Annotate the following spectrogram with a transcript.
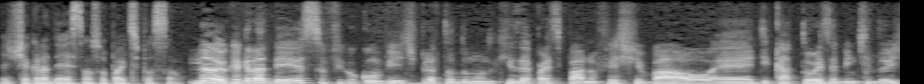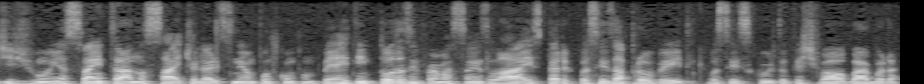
A gente agradece a sua participação. Não, eu que agradeço. Fica o convite para todo mundo que quiser participar no festival. É de 14 a 22 de junho. É só entrar no site olhardecinema.com.br. Tem todas as informações lá. Espero que vocês aproveitem, que vocês curtam o festival. Bárbara,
